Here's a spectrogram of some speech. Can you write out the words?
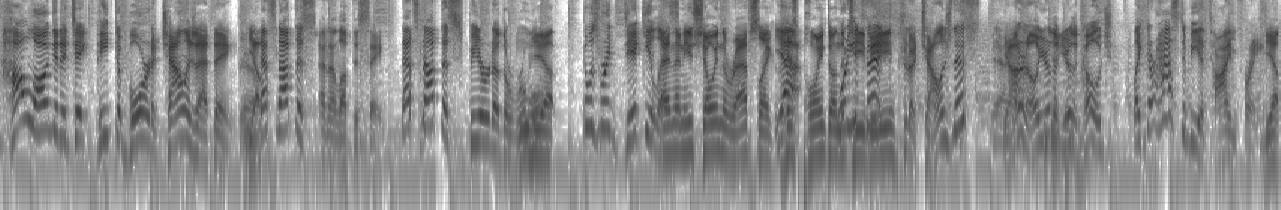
how long did it take Pete DeBoer to challenge that thing? Yep. That's not this, and I love this saying. That's not the spirit of the rule. Yep. It was ridiculous. And then he's showing the refs like Yeah. his point on what the do you TV. think? Should I challenge this? Yeah, I don't know. You're the you're the coach. Like there has to be a time frame. Yep,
